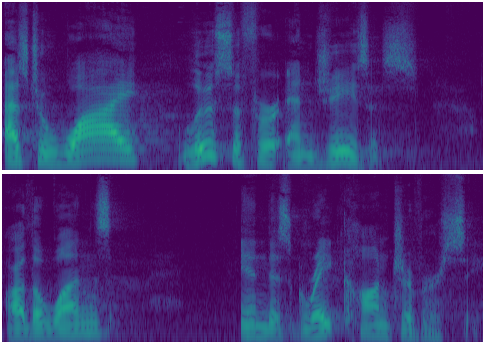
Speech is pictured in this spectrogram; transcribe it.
as to why Lucifer and Jesus are the ones in this great controversy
